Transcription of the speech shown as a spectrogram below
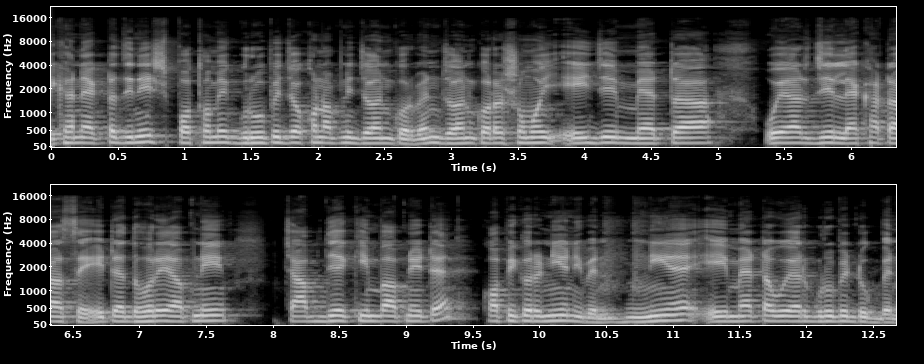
এখানে একটা জিনিস, প্রথমে গ্রুপে যখন আপনি জয়েন করবেন জয়েন করার সময় এই যে ম্যাটা ওয়ার যে লেখাটা আছে, এটা ধরে আপনি চাপ দিয়ে কিংবা আপনি এটা কপি করে নিয়ে নেবেন। নিয়ে এই ম্যাটা ওয়ার গ্রুপে ঢুকবেন।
